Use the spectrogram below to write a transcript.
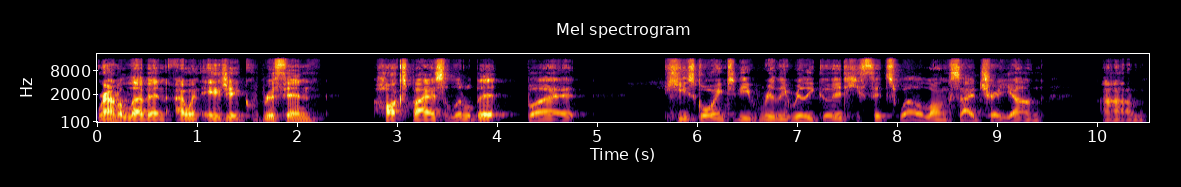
round 11, I went AJ Griffin, Hawks bias a little bit, but he's going to be really, really good. He fits well alongside Trae Young. Um,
